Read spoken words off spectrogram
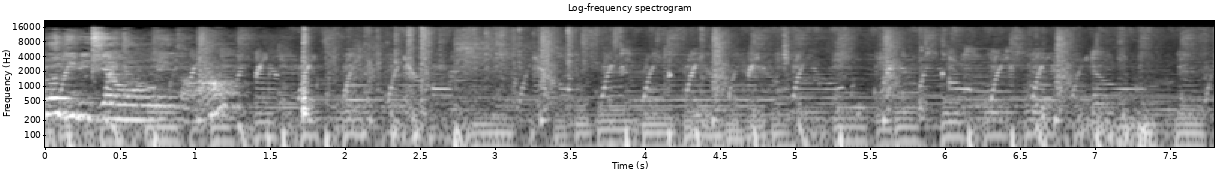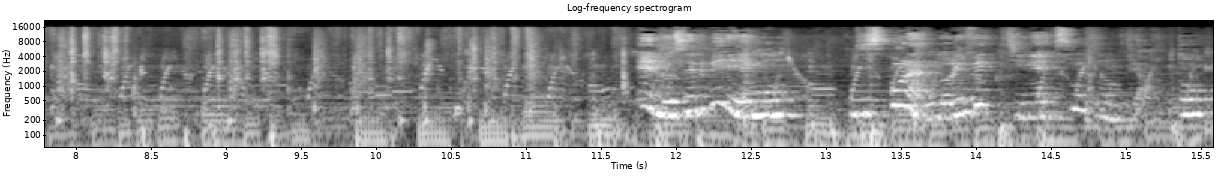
Lo dividiamo a metà. E lo serviremo le fettine su un piatto.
